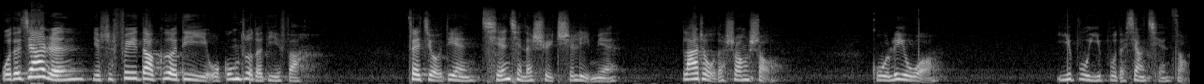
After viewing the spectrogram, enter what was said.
我的家人也是飞到各地我工作的地方，在酒店浅浅的水池里面，拉着我的双手，鼓励我一步一步的向前走。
